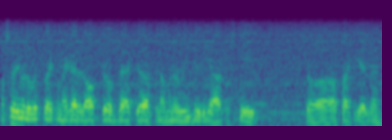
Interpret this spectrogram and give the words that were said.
I'll show you what it looks like when I got it all filled back up and I'm going to redo the aquascape. So uh, I'll talk to you guys then.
